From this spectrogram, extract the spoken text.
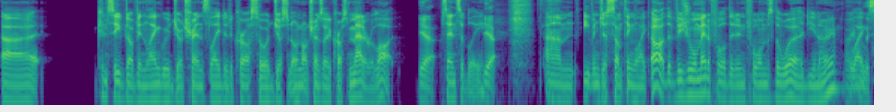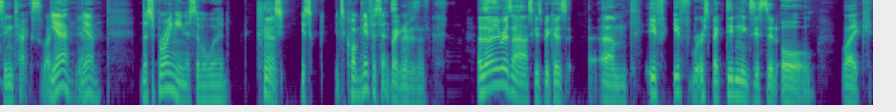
uh, conceived of in language or translated across, or just or not translated across, matter a lot. Yeah. sensibly. Yeah. Um, even just something like oh, the visual metaphor that informs the word. You know, even like the syntax, like yeah, yeah. yeah, the springiness of a word. it's it's it's magnificent. Magnificent. The only reason I ask is because um, if if respect didn't exist at all, like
